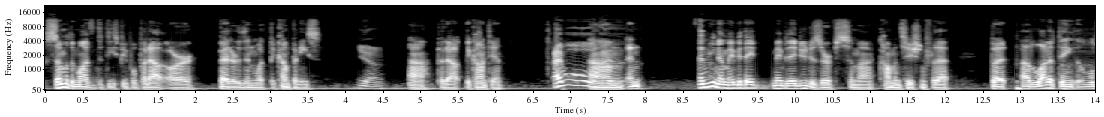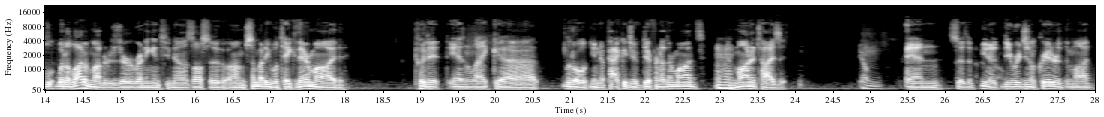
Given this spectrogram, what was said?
some of the mods that these people put out are better than what the companies yeah. uh, put out the content. I will. Um, uh, and and you know maybe they maybe they do deserve some uh, compensation for that. But a lot of things, what a lot of modders are running into now is also um, somebody will take their mod, put it in like a little you know package of different other mods and monetize it. Yep. hmm. and so the you know the original creator of the mod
